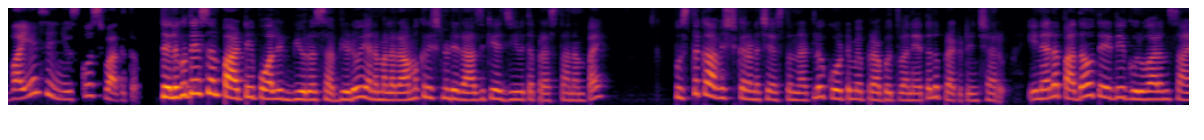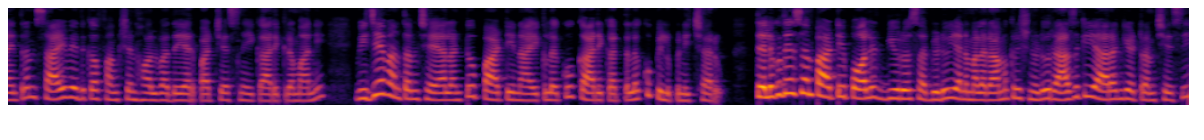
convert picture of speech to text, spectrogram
వైఎన్సీ న్యూస్కు స్వాగతం. తెలుగుదేశం పార్టీ పాలిట్ బ్యూరో సభ్యుడు యనమల రామకృష్ణుడి రాజకీయ జీవిత ప్రస్థానంపై పుస్తకావిష్కరణ చేస్తున్నట్లు కూటమి ప్రభుత్వ నేతలు ప్రకటించారు. ఈ నెల పదవ తేదీ గురువారం సాయంత్రం సాయి వేదిక ఫంక్షన్ హాల్ వద్ద ఏర్పాటు చేసిన ఈ కార్యక్రమాన్ని విజయవంతం చేయాలంటూ పార్టీ నాయకులకు కార్యకర్తలకు పిలుపునిచ్చారు. తెలుగుదేశం పార్టీ పాలిట్ బ్యూరో సభ్యుడు యనమల రామకృష్ణుడు రాజకీయ అరంగేట్రం చేసి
